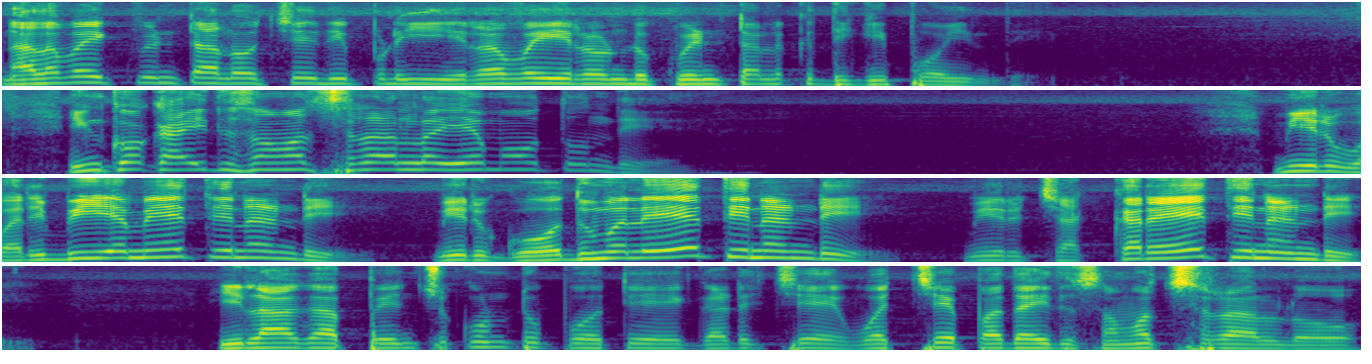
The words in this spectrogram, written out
నలభై క్వింటాల్ వచ్చేది ఇప్పుడు ఈ ఇరవై రెండు క్వింటాలకు దిగిపోయింది. ఇంకొక ఐదు సంవత్సరాల్లో ఏమవుతుంది? మీరు వరి బియ్యమే తినండి మీరు గోధుమలే తినండి మీరు చక్కరే తినండి. ఇలాగా పెంచుకుంటూ పోతే గడిచే వచ్చే పదహైదు సంవత్సరాల్లో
